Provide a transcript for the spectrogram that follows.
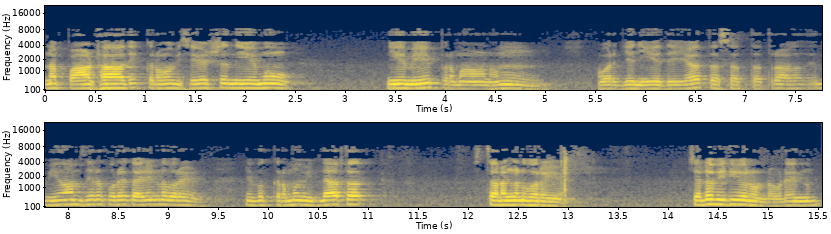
ന പാഠാതി ക്രമവിശേഷ നിയമോ നിയമേ പ്രമാണം അവർജനീയതയ തസത്തത്ര മീമാംസയിലെ കുറെ കാര്യങ്ങൾ പറയണം. ഇപ്പൊ ക്രമമില്ലാത്ത സ്ഥലങ്ങൾ പറയുക ചില വിധികളുണ്ട്. അവിടെയൊന്നും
